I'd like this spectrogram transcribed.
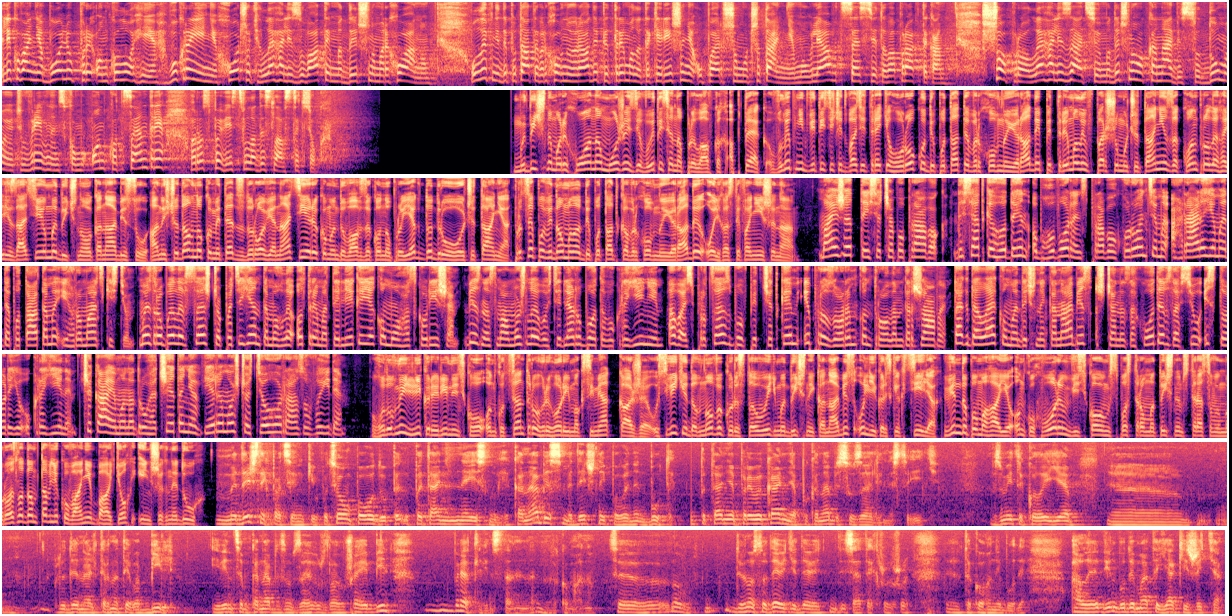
Лікування болю при онкології в Україні хочуть легалізувати медичну марихуану. У липні депутати Верховної Ради підтримали таке рішення у першому читанні. Мовляв, це світова практика. Що про легалізацію медичного канабісу думають в Рівненському онкоцентрі, розповість Владислав Стецюк. Медична марихуана може з'явитися на прилавках аптек. В липні 2023 року депутати Верховної Ради підтримали в першому читанні закон про легалізацію медичного канабісу. А нещодавно комітет здоров'я нації рекомендував законопроєкт до другого читання. Про це повідомила депутатка Верховної Ради Ольга Стефанішина. Майже тисяча поправок, десятки годин обговорень з правоохоронцями, аграріями, депутатами і громадськістю. Ми зробили все, щоб пацієнти могли отримати ліки якомога скоріше. Бізнес мав можливості для роботи в Україні, а весь процес був під чітким і прозорим контролем держави. Так далеко медичний канабіс ще не заходив за всю історію України. Чекаємо на друге читання. Віримо, що цього разу вийде. Головний лікар Рівненського онкоцентру Григорій Максимяк каже: у світі давно використовують медичний канабіс у лікарських цілях. Він допомагає онкохворим, військовим з посттравматичним стресовим розладом та в лікуванні багатьох інших недуг. Медичних працівників по цьому поводу пи- питань не існує. Канабіс медичний повинен бути. Питання привикання по канабісу взагалі не стоїть. Розумієте, коли є е, в людини альтернатива біль, і він цим канабісом за- заглушає біль, вряд ли він стане на- наркоманом. Це ну, 99,9, що, е, такого не буде. Але він буде мати якість життя.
